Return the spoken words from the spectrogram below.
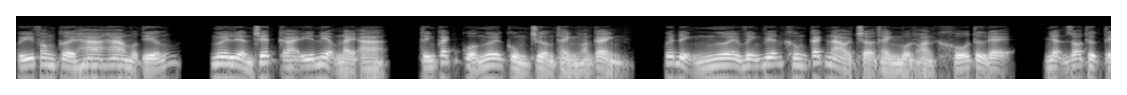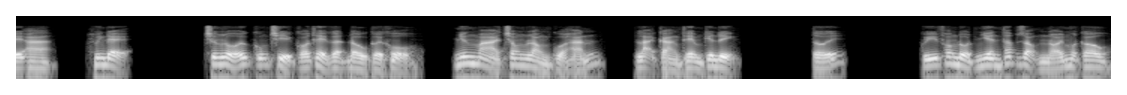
Quý phong cười ha ha một tiếng, ngươi liền chết cái ý niệm này à tính cách của ngươi cùng trưởng thành hoàn cảnh, quyết định ngươi vĩnh viễn không cách nào trở thành một hoàn khố tử đệ, nhận rõ thực tế à huynh đệ. Trương lỗi cũng chỉ có thể gật đầu cười khổ, nhưng mà trong lòng của hắn lại càng thêm kiên định. Tới. Quý phong đột nhiên thấp giọng nói một câu.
